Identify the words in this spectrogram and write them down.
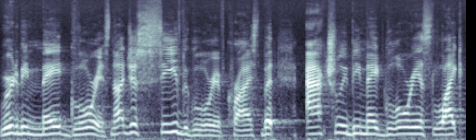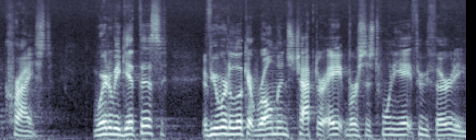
We're to be made glorious, not just see the glory of Christ, but actually be made glorious like Christ. Where do we get this? If you were to look at Romans chapter 8, verses 28 through 30,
